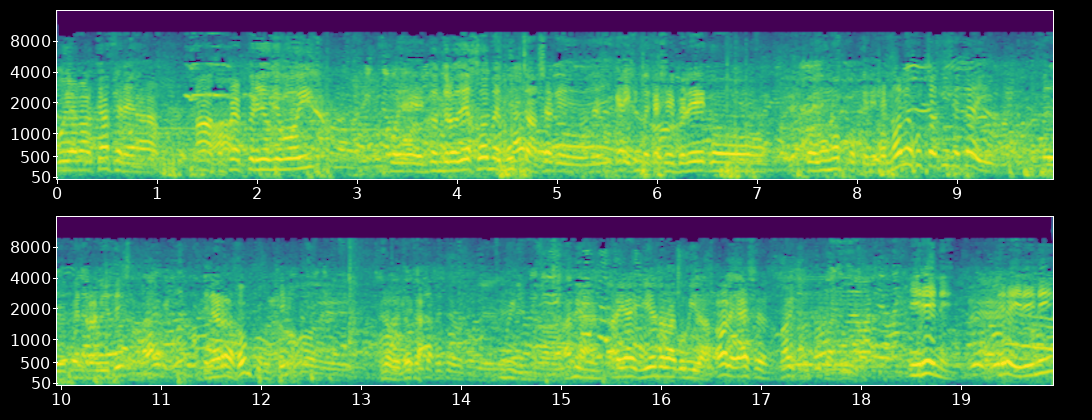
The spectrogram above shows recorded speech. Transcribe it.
Voy a Alcáceres a, a comprar el periodo que voy, pues donde lo dejo me multan, o sea que gente que se peleé con, con uno porque dije, no, me gusta aquí que está ahí. Me, me. Tenía razón, pero es que es lo que toca. Muy bien. Ahí, ahí, viendo la comida. Vale, eso. Irene. ¿Eres Irene?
